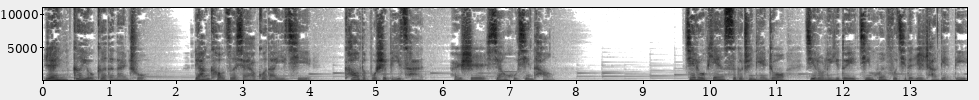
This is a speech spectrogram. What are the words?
人各有各的难处，两口子想要过到一起，靠的不是比惨，而是相互心疼。纪录片《四个春天》中记录了一对金婚夫妻的日常点滴。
